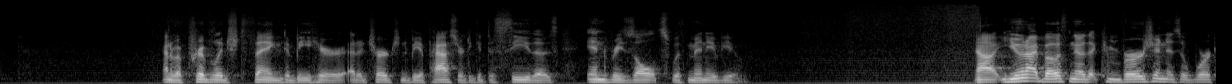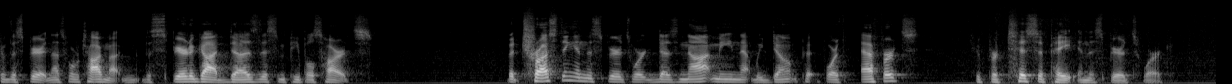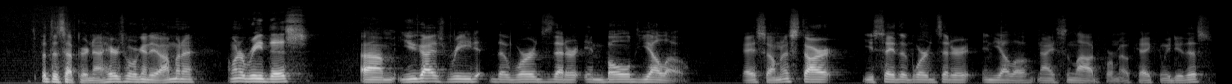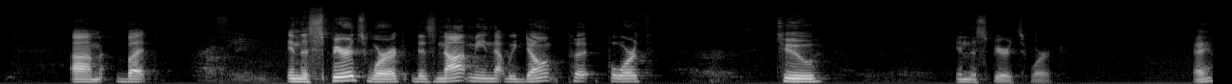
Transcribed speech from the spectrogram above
Kind of a privileged thing to be here at a church and to be a pastor, to get to see those end results with many of you. Now, you and I both know that conversion is a work of the Spirit, and that's what we're talking about. The Spirit of God does this in people's hearts. But trusting in the Spirit's work does not mean that we don't put forth efforts to participate in the Spirit's work. Let's put this up here. Now, here's what we're going to do I'm going to, I'm going to read this. Um, you guys read the words that are in bold yellow. Okay, so I'm going to start. You say the words that are in yellow nice and loud for me, okay? Can we do this? Um, but in the Spirit's work does not mean that we don't put forth to in the Spirit's work. Okay?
